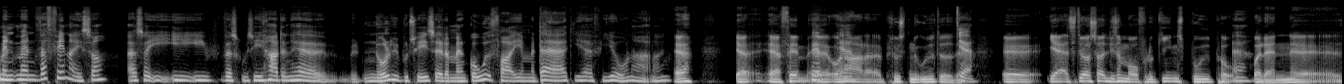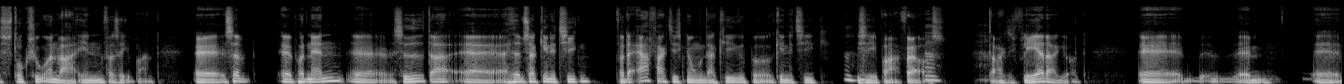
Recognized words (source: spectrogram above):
Men, men hvad finder I så? Altså, I, I, I hvad skal man sige, har den her nulhypotese, eller man går ud fra, jamen, der er de her fire underarter, ikke? ja, ja, ja, fem Fem, øh, underarter plus den uddøde. Ja. Der. Øh, ja, altså det var så ligesom morfologiens bud på, Ja. ja. hvordan øh, strukturen var inden for zebraen. Øh, så øh, på den anden øh, side, der er, havde vi så genetikken. For der er faktisk nogen, der har kigget på genetik Mhm. mm-hmm. i zebraer før os. Der er faktisk flere, der har gjort. Øh, øh, øh,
